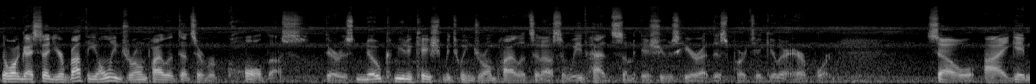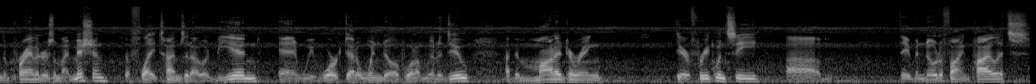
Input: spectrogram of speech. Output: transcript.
the one guy said, you're about the only drone pilot that's ever called us. There is no communication between drone pilots and us, and we've had some issues here at this particular airport. So I gave them the parameters of my mission, the flight times that I would be in, and we worked out a window of what I'm going to do. I've been monitoring their frequency. Um, they've been notifying pilots,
